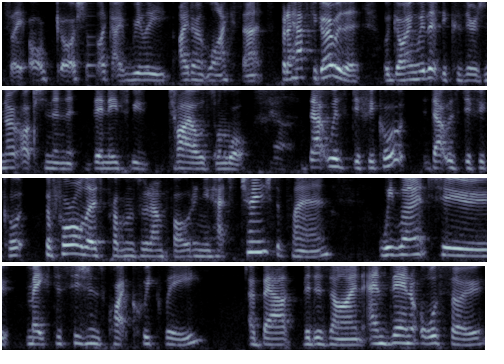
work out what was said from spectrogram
say, oh gosh, like I really, I don't like that, but I have to go with it. We're going with it because there's no option and there needs to be tiles on the wall. Yeah. That was difficult. That was difficult. Before all those problems would unfold and you had to change the plan, we learned to make decisions quite quickly about the design and then also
